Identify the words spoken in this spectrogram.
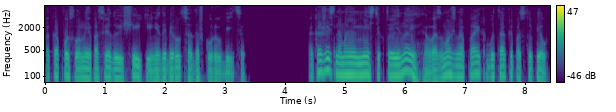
пока посланные последующие ищейки не доберутся до шкуры убийцы. Окажись на моем месте кто иной, возможно, Пайк бы так и поступил.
